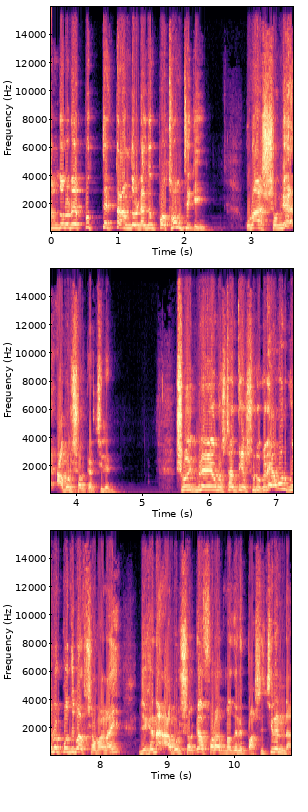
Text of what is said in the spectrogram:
আন্দোলনের প্রত্যেকটা আন্দোলন একদম প্রথম থেকেই ওনার সঙ্গে আবুল সরকার ছিলেন। শহীদ মিনারের অনুষ্ঠান থেকে শুরু করে এমন কোনো প্রতিবাদ সভা নাই যেখানে আবুল সরকার ফরাদ মাদারের পাশে ছিলেন না।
